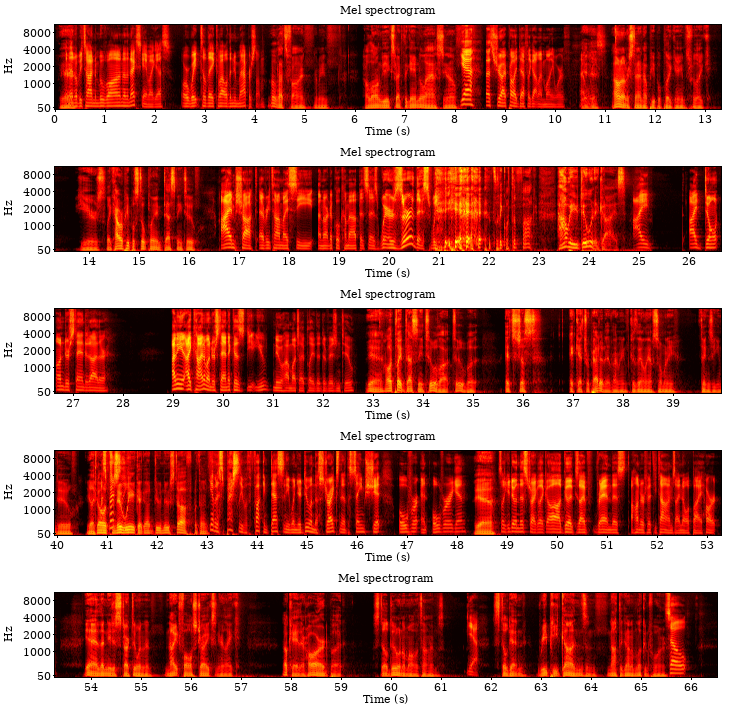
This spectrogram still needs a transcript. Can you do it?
Yeah. And then it'll be time to move on to the next game, I guess. Or wait till they come out with a new map or something. well, that's fine. I mean, how long do you expect the game to last? You know. Yeah, that's true. I probably definitely got my money worth at Yeah. least. I don't understand how people play games for like years. Like, how are people still playing Destiny 2? I'm shocked every time I see an article come out that says, Where's Xur this week? yeah, it's like, what the fuck? How are you doing it, guys? I I don't understand it either. I mean, I kind of understand it because you, you knew how much I played the Division 2. Yeah, well, I played Destiny 2 a lot too, but it's just it gets repetitive. I mean, because they only have so many things you can do. You're like, oh, it's a new week. I got to do new stuff. But then, Yeah, but especially with fucking Destiny when you're doing the strikes and they're the same shit over and over again. yeah, It's like you're doing this strike, like, oh, good, because I've ran this 150 times. I know it by heart. yeah. And then you just start doing the nightfall strikes, and you're like, okay, they're hard, but still doing them all the times. Yeah. Still getting repeat guns and not the gun I'm looking for. So,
